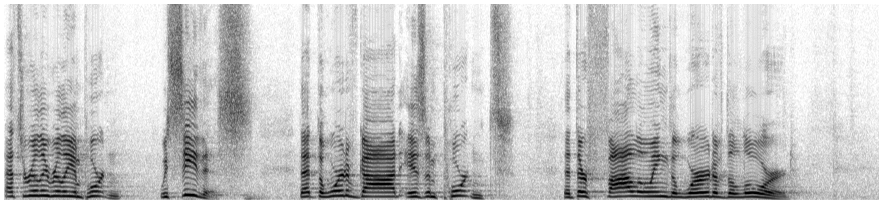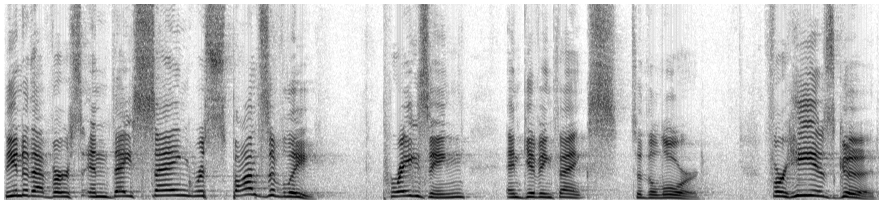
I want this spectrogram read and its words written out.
That's really, really important. We see this, that the word of God is important, that they're following the word of the Lord the end of that verse, and they sang responsively, praising and giving thanks to the Lord. For he is good,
